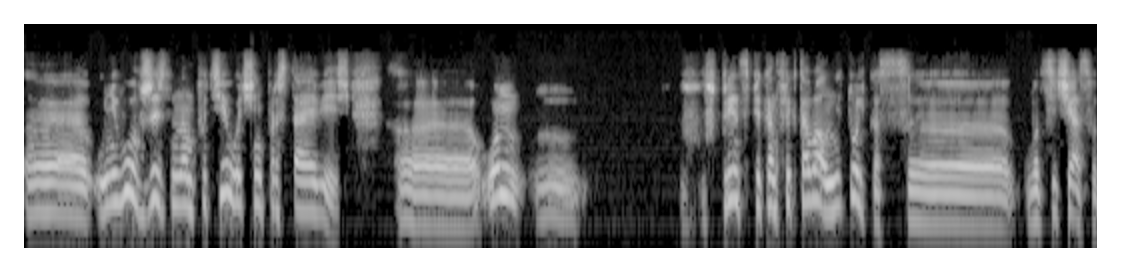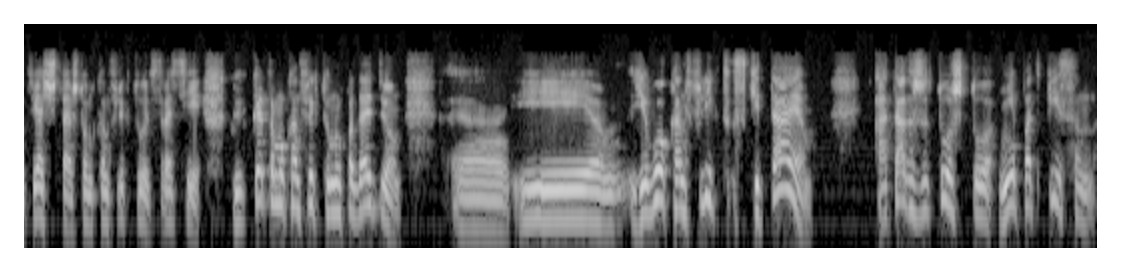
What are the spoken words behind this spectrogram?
э, у него в жизненном пути очень простая вещь. Э, он э, в принципе, конфликтовал не только с... Вот сейчас, вот я считаю, что он конфликтует с Россией. К этому конфликту мы подойдем. И его конфликт с Китаем, а также то, что не подписан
